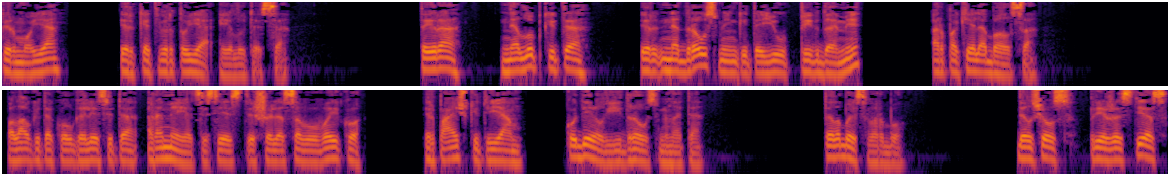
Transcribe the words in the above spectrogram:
pirmoje ir ketvirtoje eilutėse. Tai yra, nelupkite ir nedrausminkite jų pykdami ar pakėlę balsą. Palaukite, kol galėsite ramiai atsisėsti šalia savo vaiko ir paaiškiti jam, kodėl jį drausminate. Tai labai svarbu. Dėl šios priežasties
